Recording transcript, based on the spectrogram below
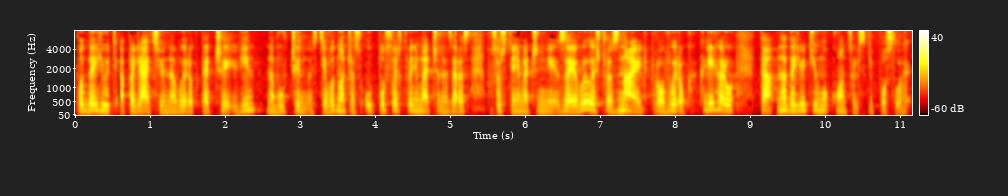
подають апеляцію на вирок та чи він набув чинності. Водночас у посольстві Німеччини зараз посольстві Німеччини заявили, що знають про вирок Крігару та надають йому консульські послуги.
